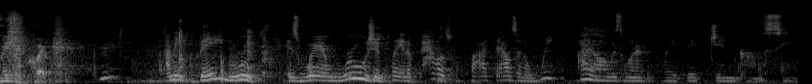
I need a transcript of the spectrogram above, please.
Make it quick. Hmm? I mean, Babe Ruth is wearing rouge and playing a palace for 5000 a week. I always wanted to play Big Jim Colosimo.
